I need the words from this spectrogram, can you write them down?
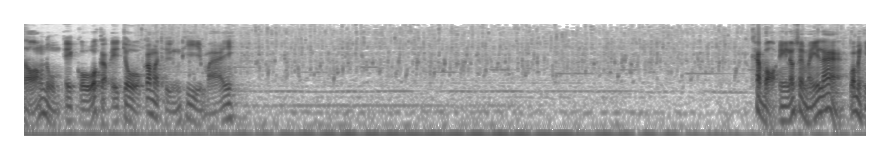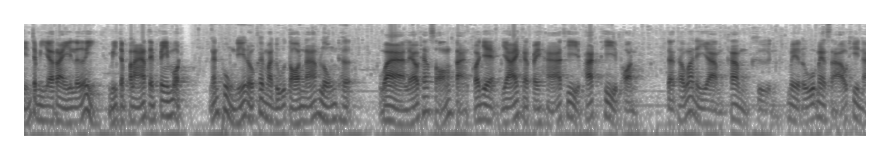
สองหนุ่มไอโกกับไอโจก็มาถึงที่หมายข้าบอกเองแล้วใช่ไหมล่ะ ว่าไม่เห็นจะมีอะไรเลย มีแต่ปลาเต็มไปหมด งั้นพรุ่งนี้เราค่อยมาดูตอนน้ำลงเถอะ ว่าแล้วทั้งสองต่างก็แยกย้ายกันไปหาที่พักที่ผ่อน แต่ทว่าในยามค่ำคืนไม่รู้แม่สาวที่ไหน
